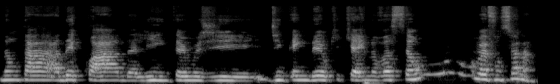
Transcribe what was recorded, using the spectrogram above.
não tá adequada ali em termos de, de entender o que, que é inovação, não vai funcionar.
